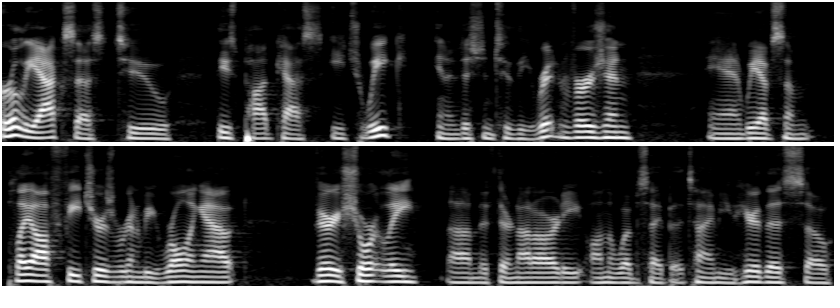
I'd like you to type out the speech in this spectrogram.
early access to these podcasts each week, in addition to the written version. And we have some playoff features we're going to be rolling out very shortly um, if they're not already on the website by the time you hear this. So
